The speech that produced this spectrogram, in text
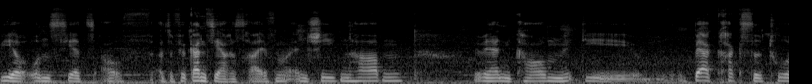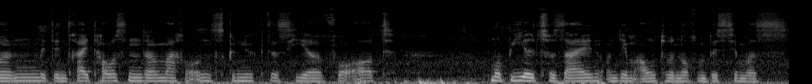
wir uns jetzt auf, also für Ganzjahresreifen entschieden haben. Wir werden kaum die Bergkraxeltouren mit den 3000er machen. Uns genügt es hier vor Ort mobil zu sein und dem Auto noch ein bisschen was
